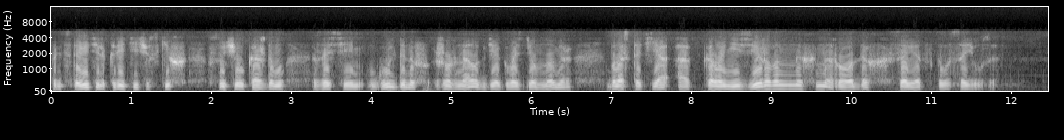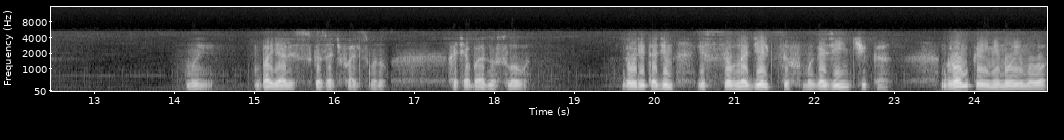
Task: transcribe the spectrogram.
представитель критических всучил каждому за семь гульденов журнал, где гвоздем номера была статья о колонизированных народах Советского Союза. Мы боялись сказать Фальцману хотя бы одно слово. Говорит один из совладельцев магазинчика, громко именуемого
